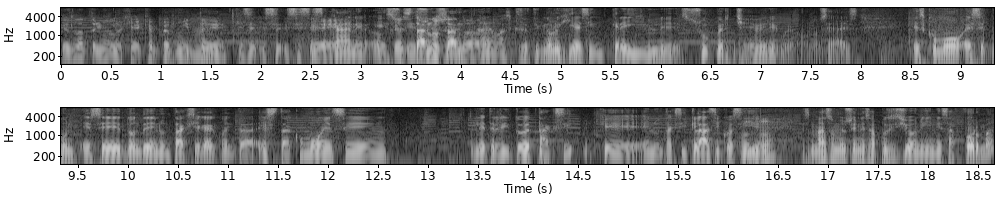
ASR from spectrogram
que es la tecnología que permite. Mm, que ese, ese- ese- eh, escáner, o que eso, están eso es una- usando además que esa tecnología es increíble, es súper chévere, weón. O sea, es, es como ese punto, ese donde en un taxi haga de cuenta está como ese letrerito de taxi, que en un taxi clásico así, es más o menos en esa posición y en esa forma,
